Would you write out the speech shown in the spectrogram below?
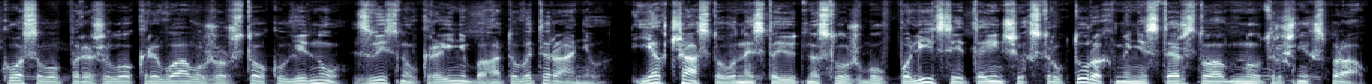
Косово пережило криваву жорстоку війну. Звісно, в країні багато ветеранів. Як часто вони стають на службу в поліції та інших структурах Міністерства внутрішніх справ?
